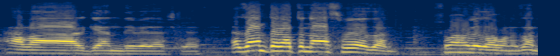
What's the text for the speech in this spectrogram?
আবার জ্ঞান দেবে আসলে। যান তো রাতে নাচ হয়ে যান। সময় হলে যাব না যান।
